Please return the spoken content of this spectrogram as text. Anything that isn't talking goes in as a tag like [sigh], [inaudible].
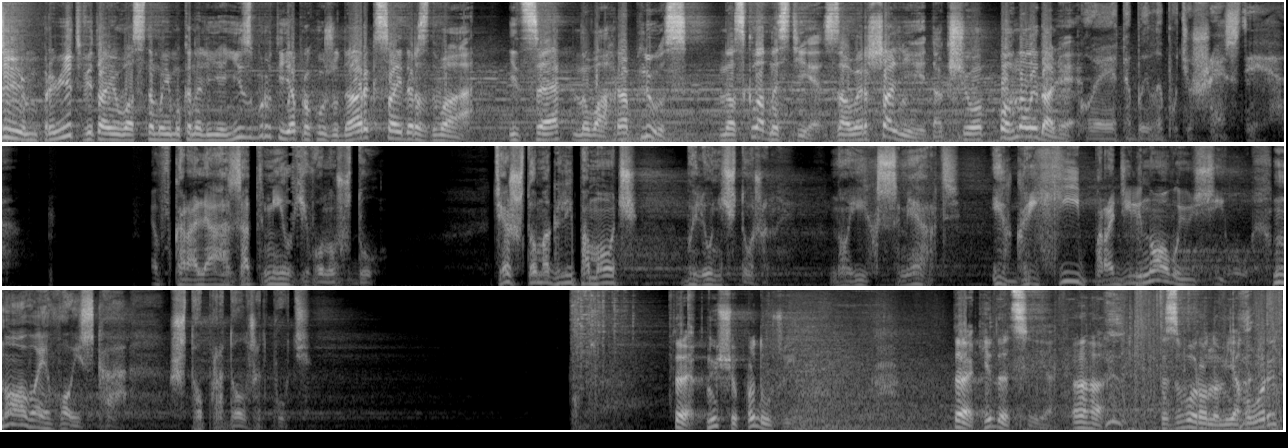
Всім привіт! Вітаю вас на моєму каналі Я Ізбрут і я проходжу Darksiders 2. І це нова гра плюс на складності завершальній, так що погнали далі. Какое это было путешествие. В короля затмил его нужду. Те, что могли помочь, были уничтожены. Но их смерть, их грехи породили новую силу, новое войско, что продолжит путь. Так, ну що, продовжуємо. Так, і де це я? Ага. З вороном я говорив.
